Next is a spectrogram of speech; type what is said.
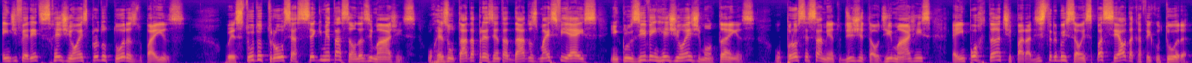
em diferentes regiões produtoras do país. O estudo trouxe a segmentação das imagens. O resultado apresenta dados mais fiéis, inclusive em regiões de montanhas. O processamento digital de imagens é importante para a distribuição espacial da cafeicultura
